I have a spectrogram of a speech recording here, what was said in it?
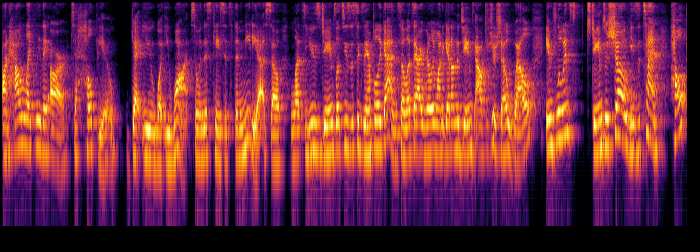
on how likely they are to help you get you what you want so in this case it's the media so let's use james let's use this example again so let's say i really want to get on the james altucher show well influence james's show he's a 10 help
